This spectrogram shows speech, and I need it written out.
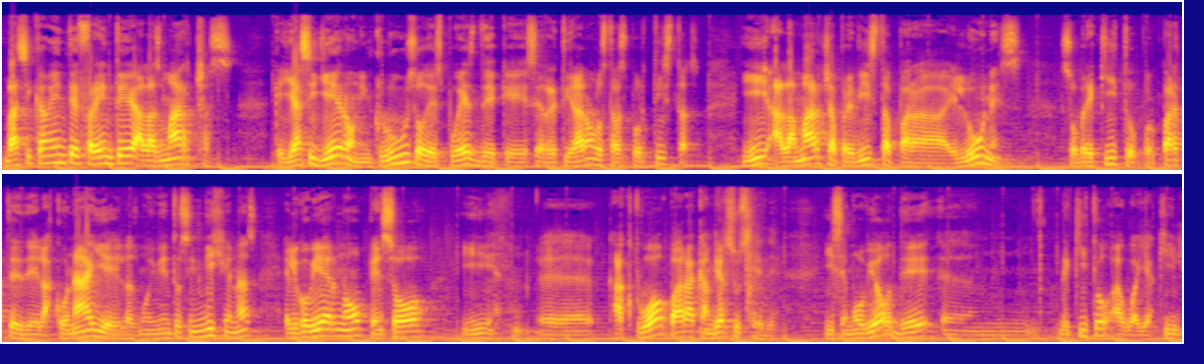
básicamente frente a las marchas que ya siguieron incluso después de que se retiraron los transportistas y a la marcha prevista para el lunes sobre Quito por parte de la CONAIE, los movimientos indígenas, el gobierno pensó y eh, actuó para cambiar su sede y se movió de, eh, de Quito a Guayaquil,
